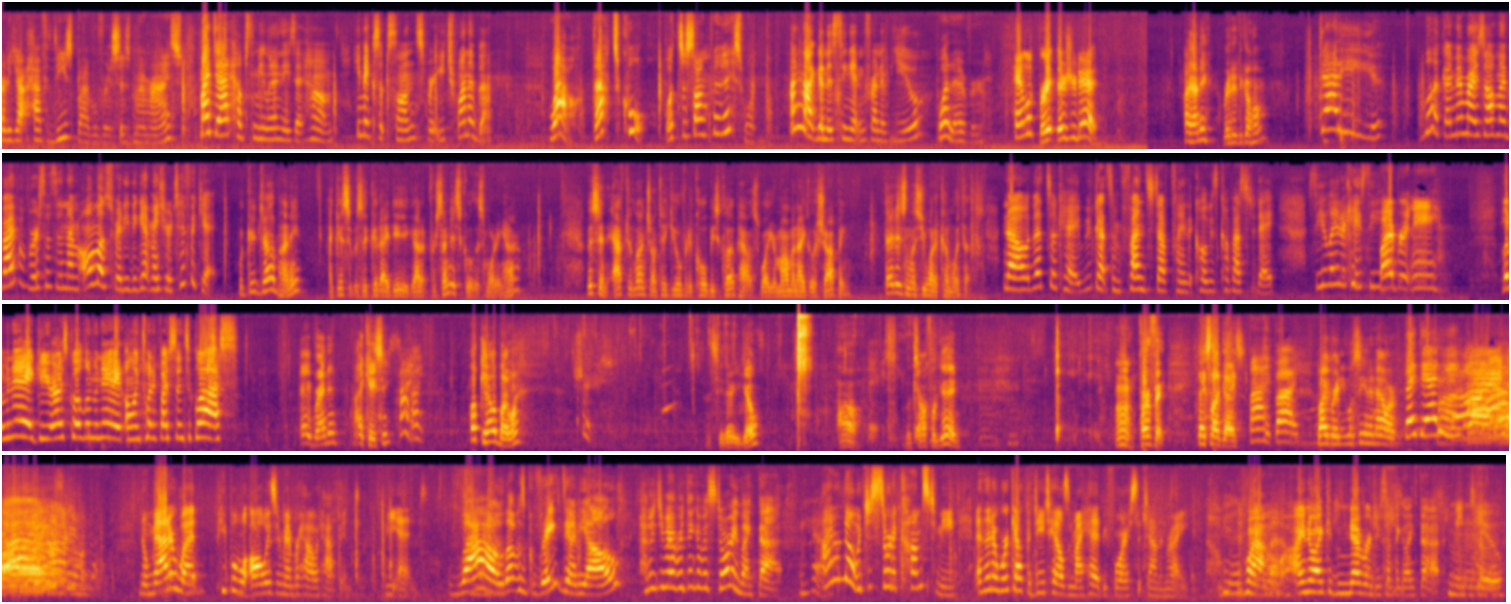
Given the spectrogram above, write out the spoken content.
already got half of these Bible verses memorized. My dad helps me learn these at home. He makes up songs for each one of them. Wow, that's cool. What's the song for this one? I'm not gonna sing it in front of you. Whatever. Hey, look, Britt, there's your dad. Hi, honey. Ready to go home? Daddy! Look, I memorized all my Bible verses and I'm almost ready to get my certificate. Well, good job, honey. I guess it was a good idea you got it for Sunday school this morning, huh? Listen, after lunch, I'll take you over to Colby's clubhouse while your mom and I go shopping. That is, unless you want to come with us. No, that's okay. We've got some fun stuff planned at Colby's Clubhouse today. See you later, Casey. Bye, Brittany. Lemonade, get your ice cold lemonade. Only 25 cents a glass. Hey, Brandon. Hi, Casey. Hi. Okay, I'll buy one. Sure. Let's see, there you go. Oh, looks awful good. Mm, perfect. Thanks a lot, guys. Bye. Bye. Bye, Brittany. We'll see you in an hour. Bye, Daddy. Bye. No matter what, people will always remember how it happened. The end. Wow, that was great, Danielle. How did you ever think of a story like that? Yeah. I don't know, it just sort of comes to me, and then I work out the details in my head before I sit down and write. Wow, I know I could never do something like that. Me too.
